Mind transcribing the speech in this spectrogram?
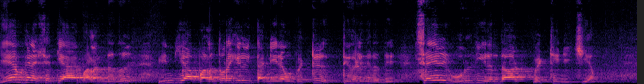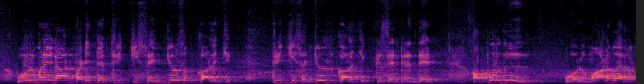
ஏவுகணை சக்தியாக வளர்ந்தது. இந்தியா பல துறைகளில் தன்னிறவு பெற்று திகழ்கிறது. செயலில் உறுதி இருந்தால் வெற்றி நிச்சயம். ஒருமுறை நான் படித்த Tiruchi Saint Joseph college Tiruchi Saint Joseph காலேஜுக்கு சென்றிருந்தேன். அப்போது ஒரு மாணவர்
